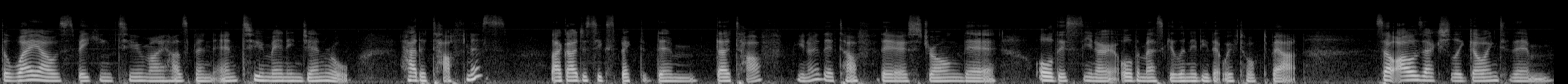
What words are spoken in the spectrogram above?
the way I was speaking to my husband and to men in general had a toughness. Like I just expected them, they're tough, you know, they're tough, they're strong, they're all this, you know, all the masculinity that we've talked about. So I was actually going to them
